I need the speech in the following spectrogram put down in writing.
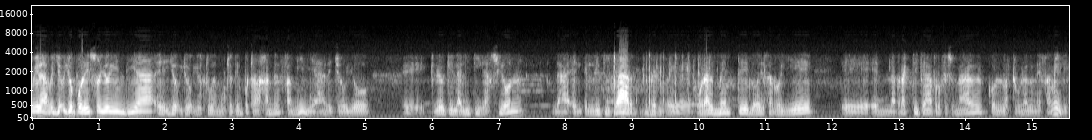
mira, yo, yo por eso yo hoy en día, eh, yo, yo, yo estuve mucho tiempo trabajando en familia, de hecho yo eh, creo que la litigación, el, litigar eh, oralmente lo desarrollé en la práctica profesional con los tribunales de familia.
